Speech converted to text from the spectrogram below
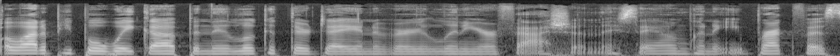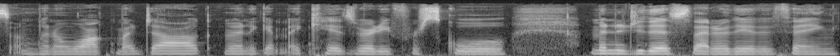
a lot of people wake up and they look at their day in a very linear fashion. They say, I'm going to eat breakfast, I'm going to walk my dog, I'm going to get my kids ready for school, I'm going to do this, that, or the other thing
